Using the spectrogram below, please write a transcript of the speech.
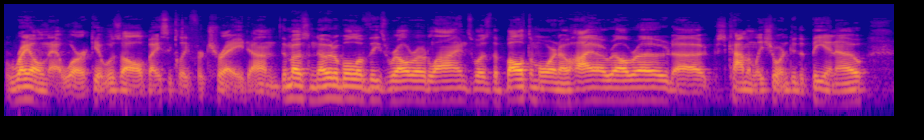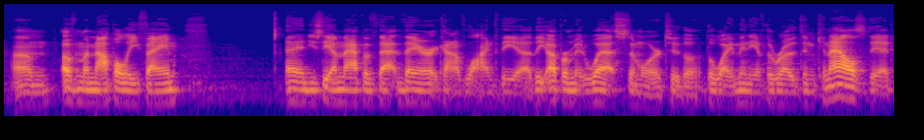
rail network. It was all basically for trade. Um, the most notable of these railroad lines was the Baltimore and Ohio Railroad, uh, commonly shortened to the B&O, um, of monopoly fame. And you see a map of that there. It kind of lined the uh, the upper Midwest, similar to the, the way many of the roads and canals did.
